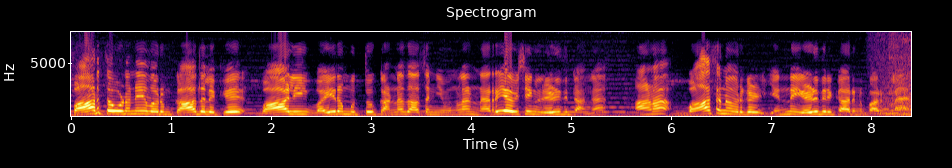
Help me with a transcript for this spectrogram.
பார்த்த உடனே வரும் காதலுக்கு வாலி வைரமுத்து கண்ணதாசன் இவங்கெல்லாம் நிறைய விஷயங்கள் எழுதிட்டாங்க. ஆனா வாசன் அவர்கள் என்ன எழுதியிருக்காருன்னு பாருங்களேன்.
